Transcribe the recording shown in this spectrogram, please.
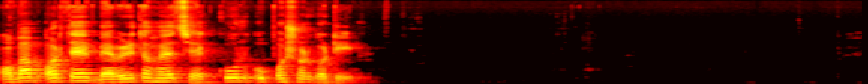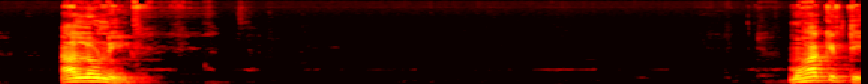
অভাব অর্থে ব্যবহৃত হয়েছে কোন উপসর্গটি? আলোনি। মহাকীর্তি।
